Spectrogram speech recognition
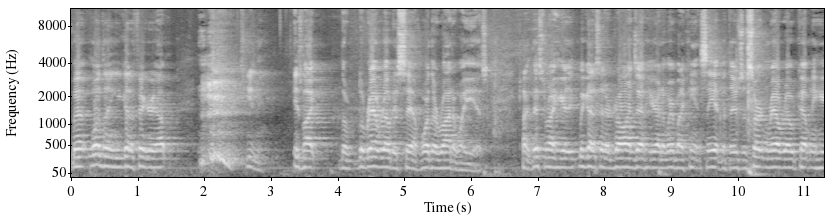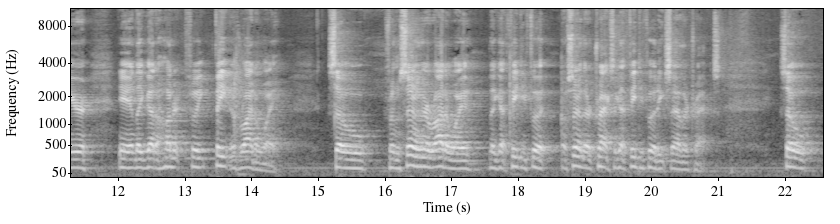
Well, one thing you got to figure out, excuse me, is like the, the railroad itself, where their right of way is. Like this right here, we got a set of drawings out here. I know everybody can't see it, but there's a certain railroad company here, and they've got hundred feet, feet of right of way. So from the center of their right of way, they got 50 foot, or center of their tracks, they got 50 foot each side of their tracks. So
